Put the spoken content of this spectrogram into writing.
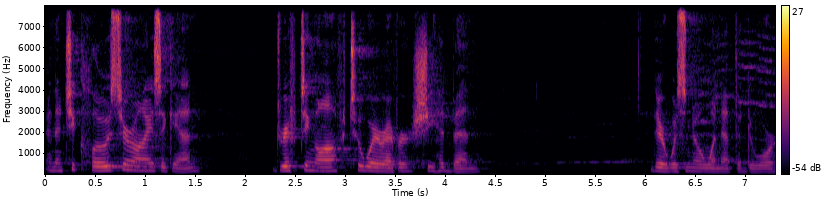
And then she closed her eyes again, drifting off to wherever she had been. There was no one at the door.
